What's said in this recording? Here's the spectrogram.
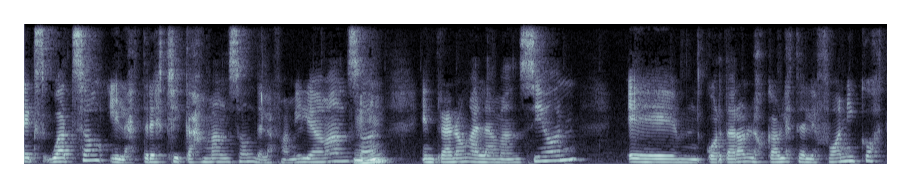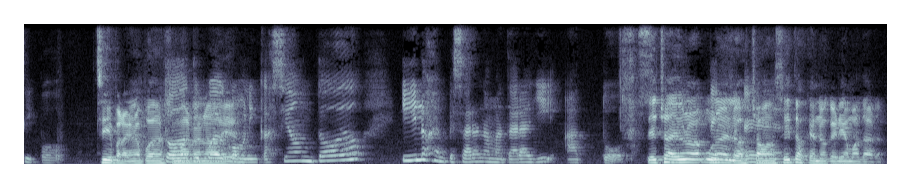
Tex Watson y las tres chicas Manson de la familia Manson entraron a la mansión, eh, cortaron los cables telefónicos, tipo Sí, para que no puedan todo sumar a tipo de nadie. comunicación, todo, y los empezaron a matar allí a todos. De hecho, hay uno, uno de los Eh, chaboncitos que no quería matar.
